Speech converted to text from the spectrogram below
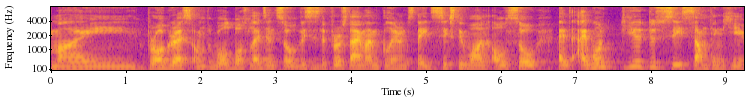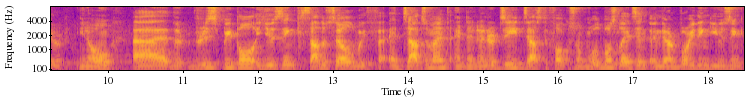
my progress on the World Boss Legend. So this is the first time I'm clearing stage 61 also. And I want you to see something here, you know. Uh, there, is people using Shadow Shell with a judgment and an energy just to focus on World Boss Legend and they're avoiding using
